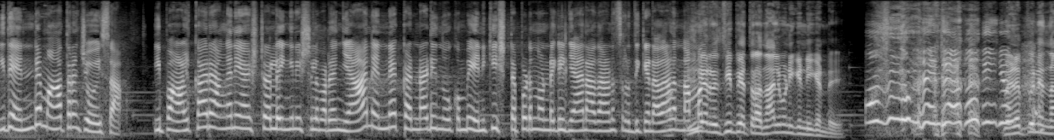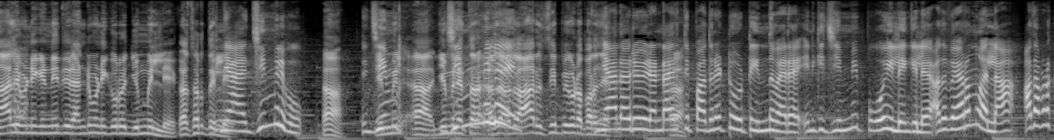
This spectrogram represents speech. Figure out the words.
ഇത് എന്റെ മാത്രം ചോയ്സാ ഇപ്പൊ ആൾക്കാർ അങ്ങനെയാ ഇഷ്ടമല്ല ഇങ്ങനെ ഇഷ്ടമല്ല പറഞ്ഞാൽ ഞാൻ എന്നെ കണ്ണാടി നോക്കുമ്പോൾ എനിക്ക് ഇഷ്ടപ്പെടുന്നുണ്ടെങ്കിൽ ഞാൻ അതാണ് ശ്രദ്ധിക്കേണ്ടത്. അതാണ് നമ്മൾ റെസിപ്പി എത്ര? നാല് മണിക്ക് എണ്ണിക്കണ്ടേ ഒന്നും വേണ്ട. വെളുപ്പിന് നാല് മണിക്ക് എണ്ണീറ്റ് രണ്ട് മണിക്കൂർ ജിമ്മില്ലേ? കസർത്തില്ലേ? ഞാൻ ജിമ്മിൽ പോകും ആ ജിമ്മിൽ ആ, ജിമ്മിൽ എത്ര അത് ആ റെസിപ്പി കൂടെ പറഞ്ഞു ഞാനൊരു രണ്ടായിരത്തി പതിനെട്ട് തൊട്ട് ഇന്ന് വരെ എനിക്ക് ജിമ്മിൽ പോയില്ലെങ്കിൽ അത് വേറൊന്നുമല്ല അത് അവിടെ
